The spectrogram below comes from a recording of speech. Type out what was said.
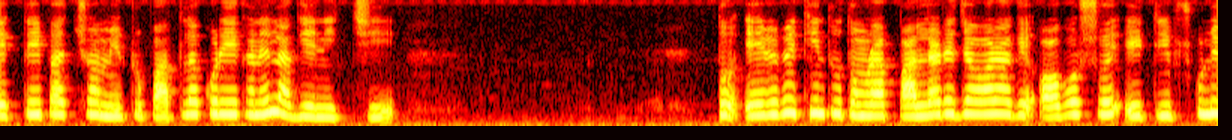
দেখতেই পাচ্ছ আমি একটু পাতলা করে এখানে লাগিয়ে নিচ্ছি। তো এইভাবে কিন্তু তোমরা পার্লারে যাওয়ার আগে অবশ্যই এই টিপসগুলি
